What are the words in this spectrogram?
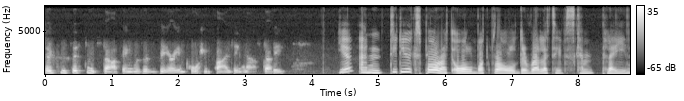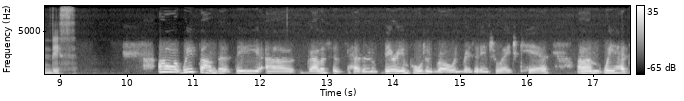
So consistent staffing was a very important finding in our study. Yeah, and did you explore at all what role the relatives can play in this? Uh, we found that the uh, relatives have a very important role in residential aged care. Um, we had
